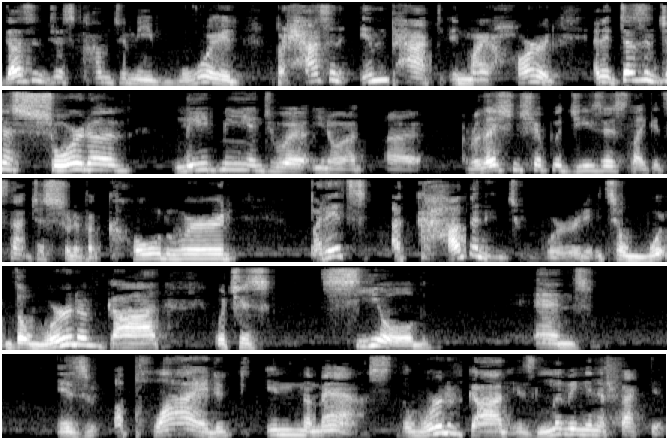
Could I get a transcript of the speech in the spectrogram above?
doesn't just come to me void, but has an impact in my heart. And it doesn't just sort of lead me into a, you know, a, a, relationship with Jesus. Like it's not just sort of a cold word, but it's a covenant word. It's a, the word of God, which is sealed and is applied in the Mass. The Word of God is living and effective.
